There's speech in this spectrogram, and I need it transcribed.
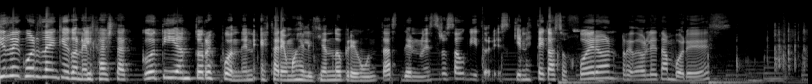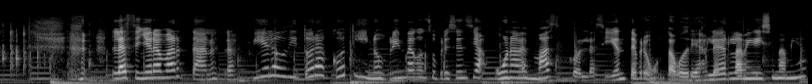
Y recuerden que con el hashtag Cotianto Responden estaremos eligiendo preguntas de nuestros auditores, que en este caso fueron, redoble tambores, la señora Marta, nuestra fiel auditora Coti, nos brinda con su presencia una vez más con la siguiente pregunta. ¿Podrías leerla, amiguísima mía?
